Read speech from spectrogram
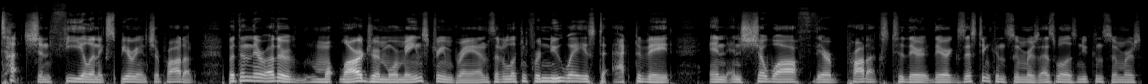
touch and feel and experience your product. But then there are other m- larger and more mainstream brands that are looking for new ways to activate and, and show off their products to their, their existing consumers as well as new consumers.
